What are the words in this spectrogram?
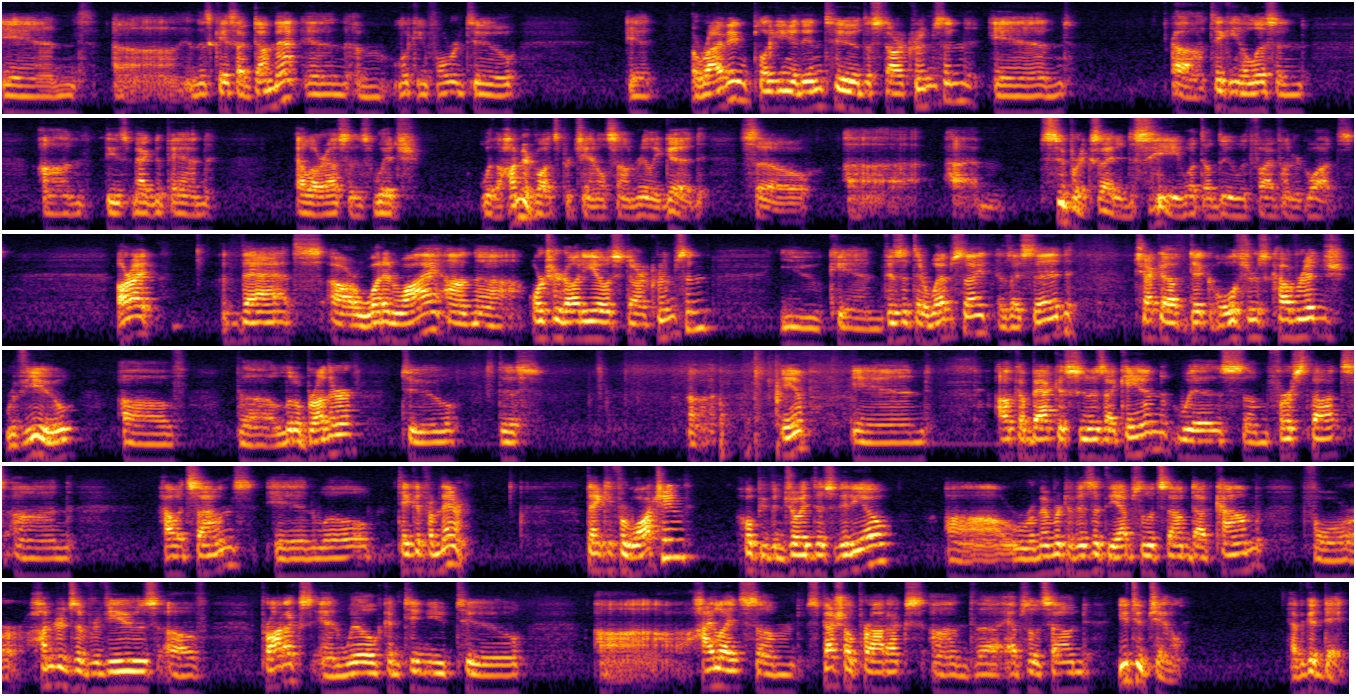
And uh, in this case, I've done that, and I'm looking forward to it arriving, plugging it into the Starkrimson, and uh, taking a listen on these Magnepan LRSs, which with 100 watts per channel sound really good. So uh, I'm super excited to see what they'll do with 500 watts. All right, that's our what and why on the Orchard Audio Starkrimson. You can visit their website, as I said, check out Dick Olsher's coverage, review of the little brother to this uh, amp, and I'll come back as soon as I can with some first thoughts on how it sounds, and we'll take it from there. Thank you for watching. Hope you've enjoyed this video. Uh, remember to visit theabsolutesound.com for hundreds of reviews of products, and we'll continue to uh, highlight some special products on the Absolute Sound YouTube channel. Have a good day.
